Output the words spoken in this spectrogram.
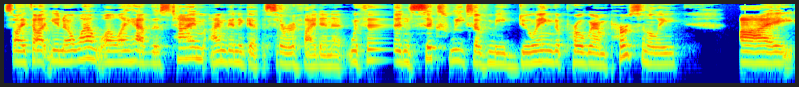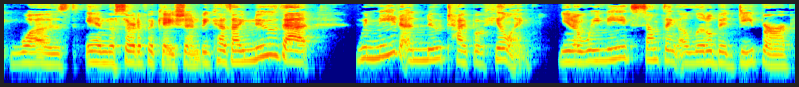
so I thought, you know what, while I have this time, I'm going to get certified in it. Within six weeks of me doing the program personally, I was in the certification because I knew that we need a new type of healing. You know, we need something a little bit deeper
